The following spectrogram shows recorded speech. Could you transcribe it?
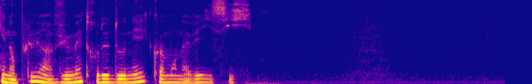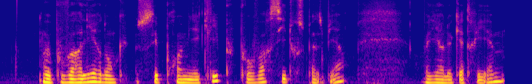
et non plus un vue-mètre de données comme on avait ici. On va pouvoir lire donc ces premiers clips pour voir si tout se passe bien. On va lire le quatrième.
